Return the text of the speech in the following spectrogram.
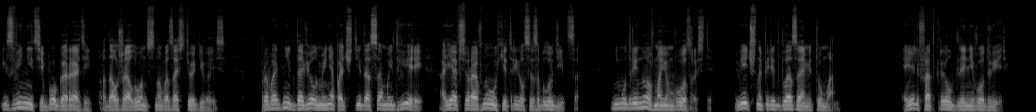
«Извините, бога ради», — продолжал он, снова застегиваясь, Проводник довел меня почти до самой двери, а я все равно ухитрился заблудиться. Не мудрено в моем возрасте. Вечно перед глазами туман. Эльф открыл для него дверь.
